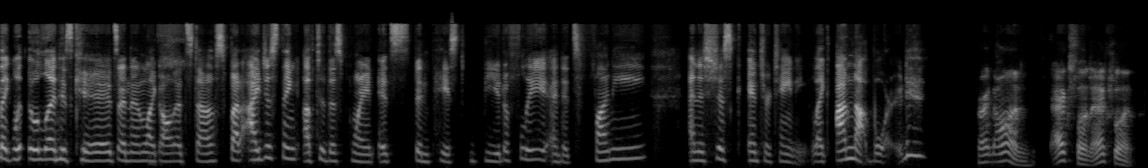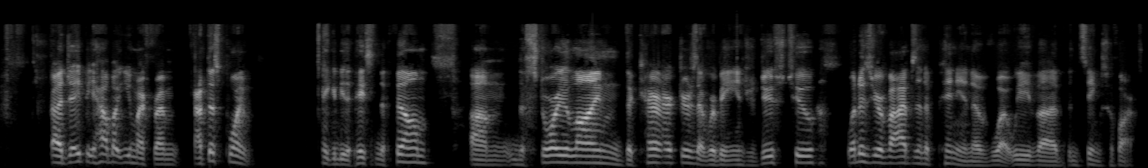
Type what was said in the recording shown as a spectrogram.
like with Ula and his kids and then like all that stuff. But I just think up to this point, it's been paced beautifully and it's funny and it's just entertaining. Like I'm not bored. Right on. Excellent, excellent. Uh, JP, how about you, my friend? At this point, it could be the pacing of the film, um, the storyline, the characters that we're being introduced to. What is your vibes and opinion of what we've uh, been seeing so far?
